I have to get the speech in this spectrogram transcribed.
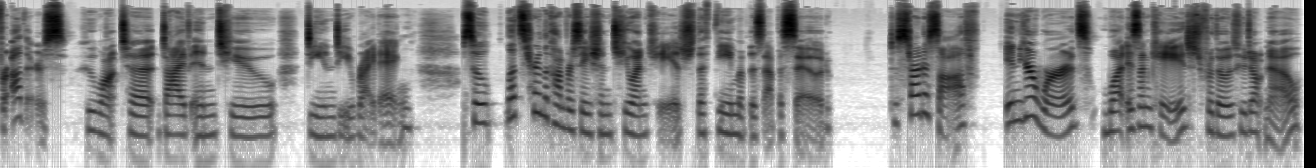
for others who want to dive into D&D writing. So let's turn the conversation to Uncaged, the theme of this episode. To start us off, in your words, what is Uncaged for those who don't know,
